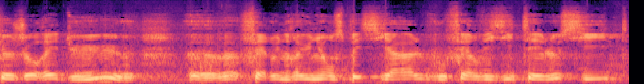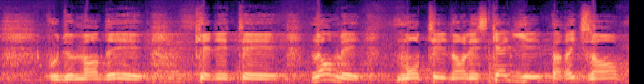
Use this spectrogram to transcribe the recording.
que j'aurais dû euh, faire une réunion spéciale, vous faire visiter le site, vous demander quel était. Non, mais monter dans l'escalier, par exemple,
